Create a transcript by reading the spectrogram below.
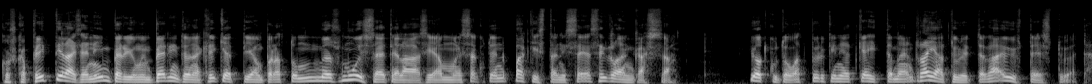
Koska brittiläisen imperiumin perintönä krikettiä on pelattu myös muissa Etelä-Aasian maissa, kuten Pakistanissa ja Sri Lankassa – Jotkut ovat pyrkineet kehittämään rajat ylittävää yhteistyötä,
